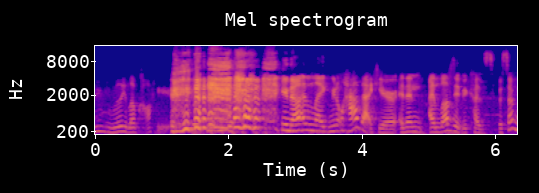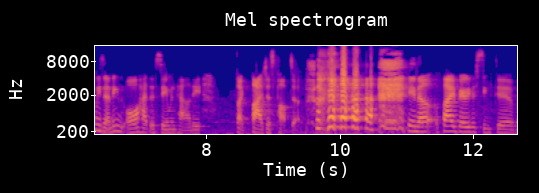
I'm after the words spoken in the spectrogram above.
we really love coffee. you know, and like we don't have that here. And then I loved it because for some reason I think we all had the same mentality. Like five just popped up. you know, five very distinctive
